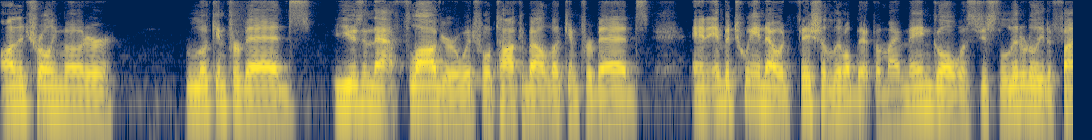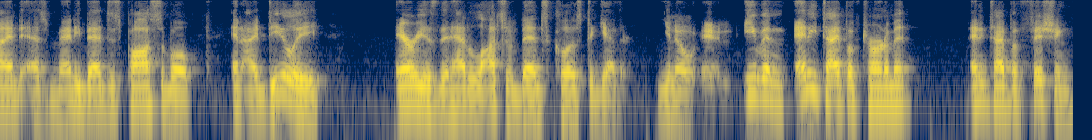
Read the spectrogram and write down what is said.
on the trolling motor looking for beds, using that flogger, which we'll talk about looking for beds. And in between, I would fish a little bit, but my main goal was just literally to find as many beds as possible and ideally areas that had lots of beds close together. You know, even any type of tournament, any type of fishing,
